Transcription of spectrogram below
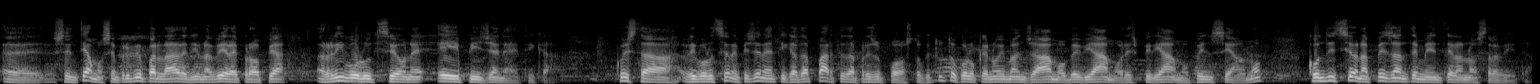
eh, sentiamo sempre più parlare di una vera e propria rivoluzione epigenetica. Questa rivoluzione epigenetica da parte dal presupposto che tutto quello che noi mangiamo, beviamo, respiriamo, pensiamo, condiziona pesantemente la nostra vita.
